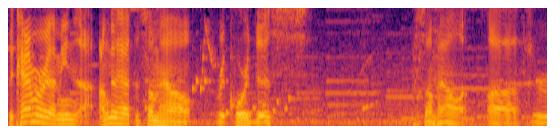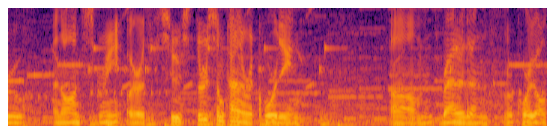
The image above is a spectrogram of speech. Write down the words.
the camera, I mean, I'm gonna have to somehow record this somehow uh, through an on-screen or through, through some kind of recording um, rather than record on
